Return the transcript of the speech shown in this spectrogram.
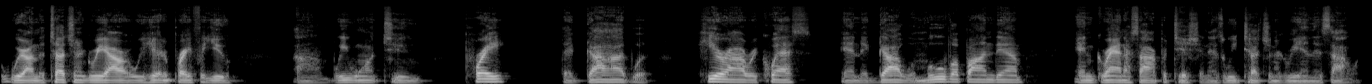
We're on the touch and agree hour. We're here to pray for you. Um, we want to pray that God will hear our requests and that God will move upon them and grant us our petition as we touch and agree in this hour.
